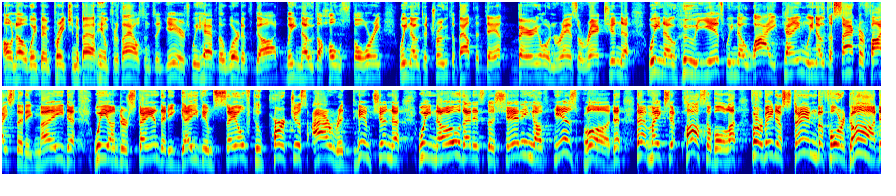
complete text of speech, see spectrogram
Oh no, we've been preaching about him for thousands of years. We have the Word of God. We know the whole story. We know the truth about the death, burial, and resurrection. Uh, we know who he is. We know why he came. We know the sacrifice that he made. Uh, we understand that he gave himself to purchase our redemption. Uh, we know that it's the shedding of his blood that makes it possible uh, for me to stand before God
